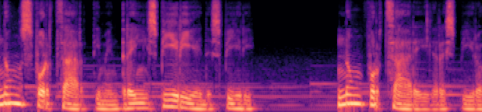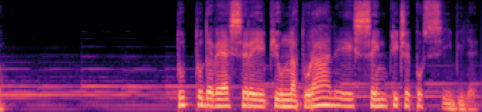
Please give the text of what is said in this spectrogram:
Non sforzarti mentre inspiri ed espiri. Non forzare il respiro. Tutto deve essere il più naturale e semplice possibile.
